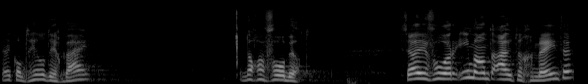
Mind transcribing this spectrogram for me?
En komt heel dichtbij. Nog een voorbeeld. Stel je voor iemand uit de gemeente.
